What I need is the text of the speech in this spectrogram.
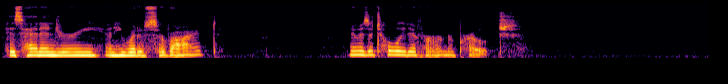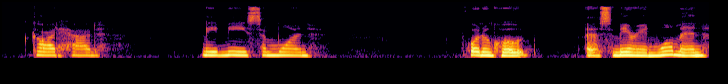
his head injury and he would have survived. And it was a totally different approach. God had made me someone, quote unquote, a Samaritan woman,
